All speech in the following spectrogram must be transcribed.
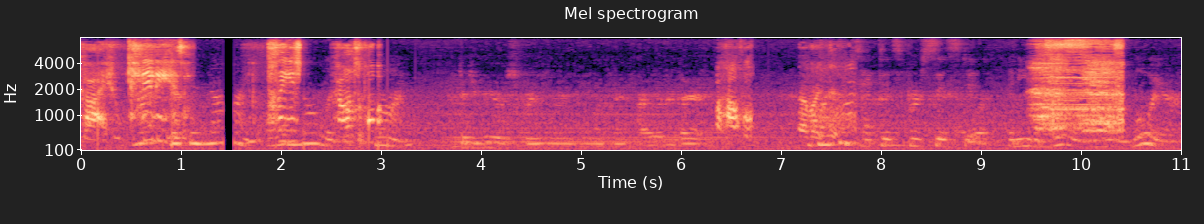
guy who clearly is denied Please, accountable. Did you hear a scream or anything like that? I wasn't there. powerful. But right detectives persisted, and even though a lawyer,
